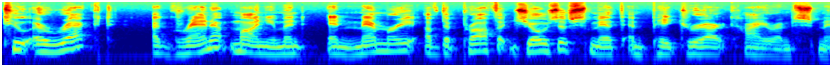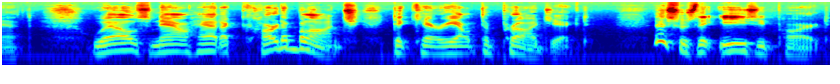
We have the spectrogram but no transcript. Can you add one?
to erect a granite monument in memory of the prophet Joseph Smith and patriarch Hyrum Smith. Wells now had a carte blanche to carry out the project. This was the easy part.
